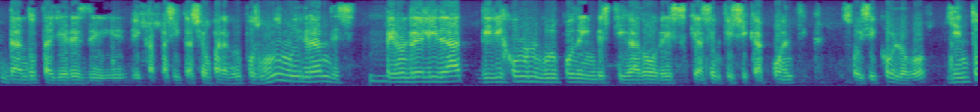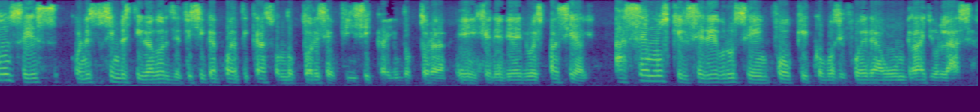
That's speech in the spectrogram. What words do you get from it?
dando talleres de, de capacitación para grupos muy, muy grandes, pero en realidad dirijo un grupo de investigadores que hacen física cuántica. Soy psicólogo y entonces con estos investigadores de física cuántica son doctores en física y un doctora en ingeniería aeroespacial. Hacemos que el cerebro se enfoque como si fuera un rayo láser.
